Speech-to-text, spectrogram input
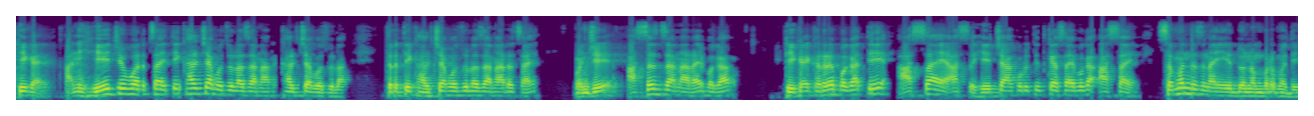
ठीक आहे? आणि हे जे वरचं आहे ते खालच्या बाजूला जाणार खालच्या बाजूला. तर ते खालच्या बाजूला जाणारच आहे. म्हणजे असंच जाणार आहे बघा. ठीक आहे खरं बघा ते असं आहे असं. ह्याच्या आकृतीत कसं आहे बघा असं आहे. संबंधच नाही दोन नंबरमध्ये.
